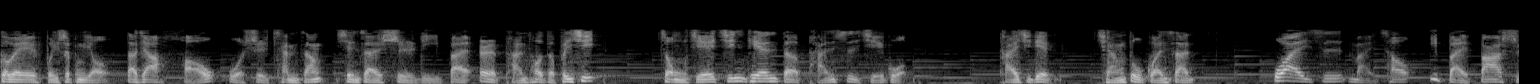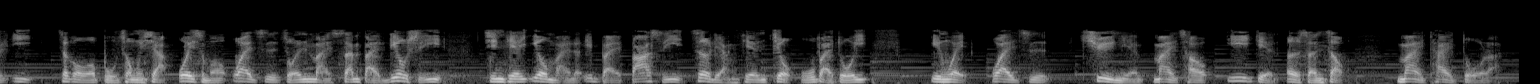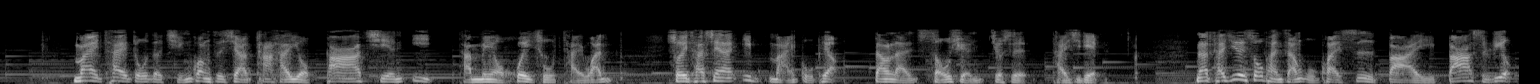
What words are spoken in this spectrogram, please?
各位粉丝朋友，大家好，我是蔡明章，现在是礼拜二盘后的分析，总结今天的盘势结果。台积电强度关山，外资买超一百八十亿，这个我补充一下，为什么外资昨天买三百六十亿，今天又买了一百八十亿，这两天就五百多亿。因为外资去年卖超一点二三兆，卖太多了，卖太多的情况之下，他还有八千亿，他没有汇出台湾，所以他现在一买股票，当然首选就是台积电。那台积电收盘涨五块，四百八十六。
